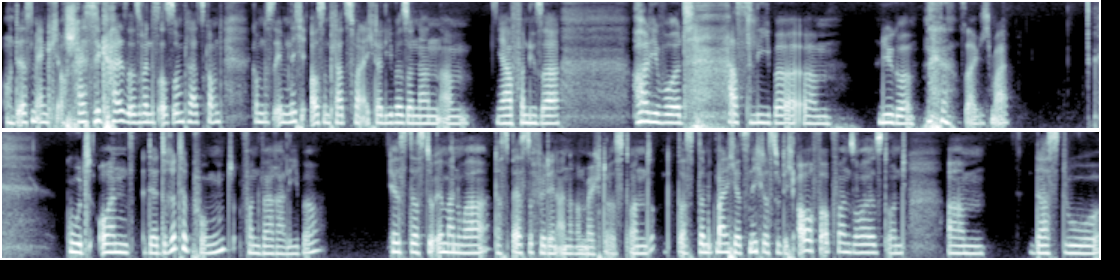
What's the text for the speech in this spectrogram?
und der ist mir eigentlich auch scheißegal. Also wenn es aus so einem Platz kommt, kommt es eben nicht aus dem Platz von echter Liebe, sondern ähm, ja, von dieser Hollywood, Hassliebe, ähm, Lüge, sage ich mal. Gut, und der dritte Punkt von wahrer Liebe ist, dass du immer nur das Beste für den anderen möchtest. Und das, damit meine ich jetzt nicht, dass du dich aufopfern sollst und ähm, dass du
